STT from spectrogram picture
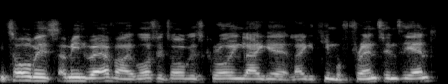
it's always. I mean, wherever I was, it's always growing like a like a team of friends in the end.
